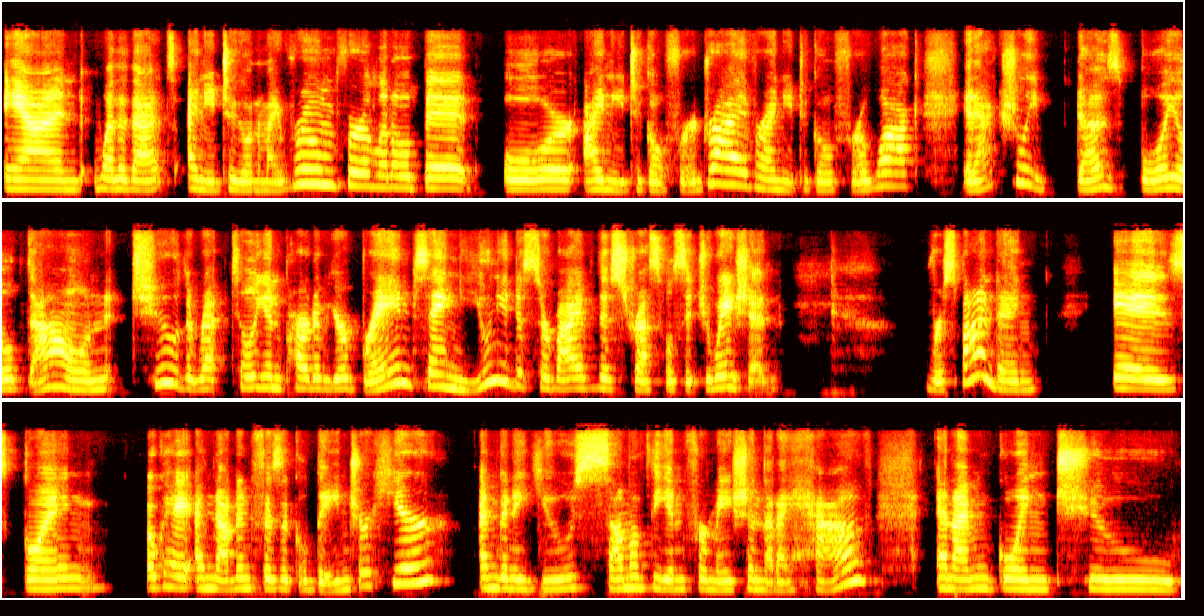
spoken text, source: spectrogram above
And whether that's I need to go to my room for a little bit, or I need to go for a drive, or I need to go for a walk, it actually does boil down to the reptilian part of your brain saying you need to survive this stressful situation. Responding is going, okay, I'm not in physical danger here. I'm going to use some of the information that I have and I'm going to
